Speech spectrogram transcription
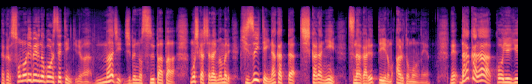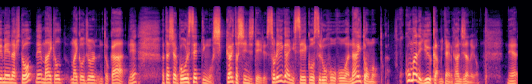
だからそのレベルのゴールセッティングっていうのはマジ自分のスーパーパワーもしかしたら今まで気づいていなかった力につながるっていうのもあると思うのね。ね。だからこういう有名な人、ね、マイケルマイケル・ジョーダンとか、ね、私はゴールセッティングをしっかりと信じている。それ以外に成功する方法はないと思うとかここまで言うかみたいな感じなのよ。ね。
